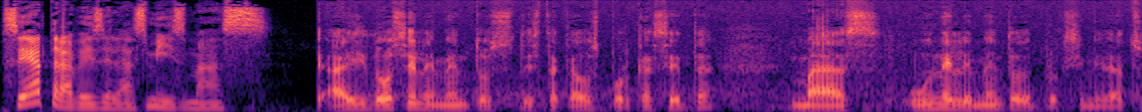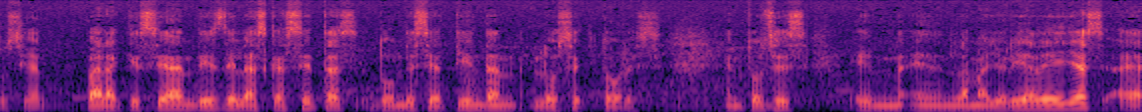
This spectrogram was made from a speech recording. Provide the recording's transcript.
sea a través de las mismas. Hay dos elementos destacados por caseta más un elemento de proximidad social para que sean desde las casetas donde se atiendan los sectores. Entonces, en, la mayoría de ellas, eh,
